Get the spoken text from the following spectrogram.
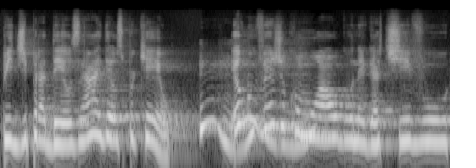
pedi para Deus, ai Deus, por que eu? Uhum, eu não vejo uhum. como algo negativo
